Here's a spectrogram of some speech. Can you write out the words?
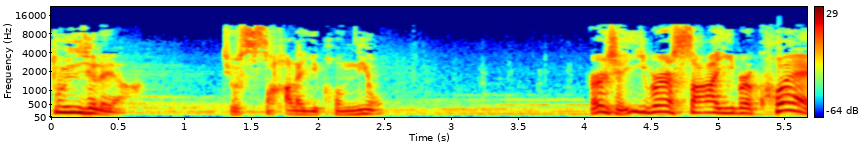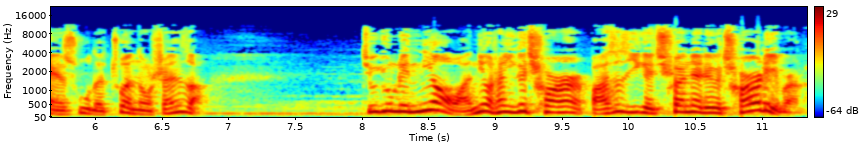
蹲下来呀，就撒了一泡尿，而且一边撒一边快速的转动身子，就用这尿啊尿成一个圈把自己给圈在这个圈里边了，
